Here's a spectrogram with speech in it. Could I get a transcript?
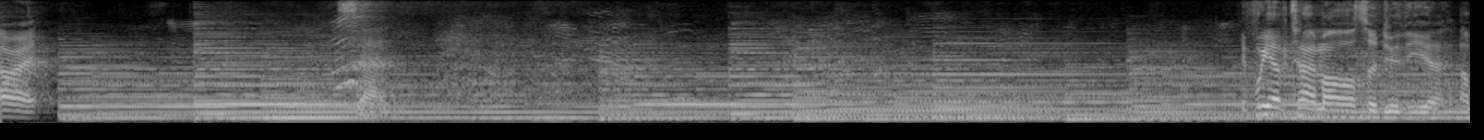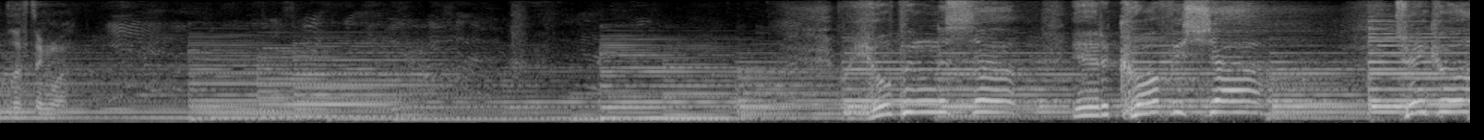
All right. Sad. If we have time, I'll also do the uh, uplifting one. We opened this up at a coffee shop. Drink all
